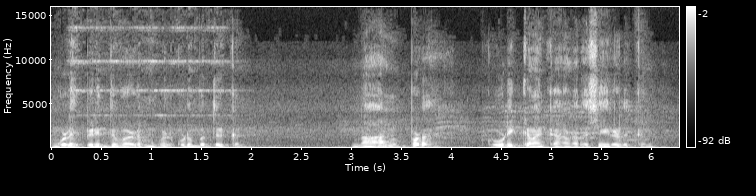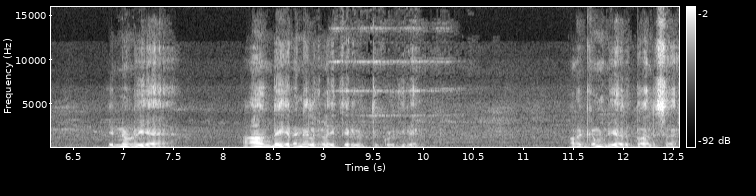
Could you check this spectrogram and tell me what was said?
உங்களை பிரிந்து வாடும் உங்கள் குடும்பத்திற்கும் நான் உட்பட கோடிக்கணக்கான ரசிகர்களுக்கும் என்னுடைய ஆழ்ந்த இரங்கல்களை தெரிவித்துக் கொள்கிறேன். மறக்க முடியாது பாலு சார்.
